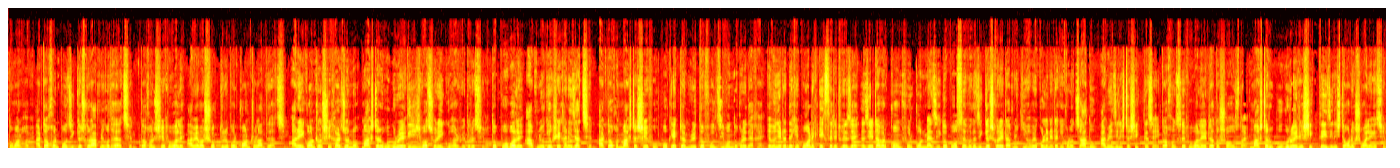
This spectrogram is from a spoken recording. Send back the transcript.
তোমার হবে। আর তখন পো জিজ্ঞেস করে, আপনি কোথায় যাচ্ছেন? তখন শেফু বলে, আমি আমার শক্তির উপর কন্ট্রোল আনতে যাচ্ছি। আর এই কন্ট্রোল শেখার জন্য মাস্টার উগুরে তিরিশ বছর এই গুহার ভেতরে ছিল। তো পো বলে, আপনিও কেউ সেখানেই যাচ্ছেন? আর তখন মাস্টার শেফু পোকে একটা মৃত ফুল জীবন্ত করে দেখায় এবং এটা দেখে পো অনেক এক্সাইটেড হয়ে যায় যে এটা আবার কোন ফুর কোন ম্যাজিক তো পো সেফুকে জিজ্ঞেস করে, এটা আপনি কীভাবে করলেন? এটা কি কোনো জাদু? আমি এই জিনিসটা শিখতে চাই। তখন সেফু বলে, এটা তো সহজ নয়। মাস্টার উগুরোয়েরই শিখতে এই জিনিসটা অনেক সময় লেগেছিল।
